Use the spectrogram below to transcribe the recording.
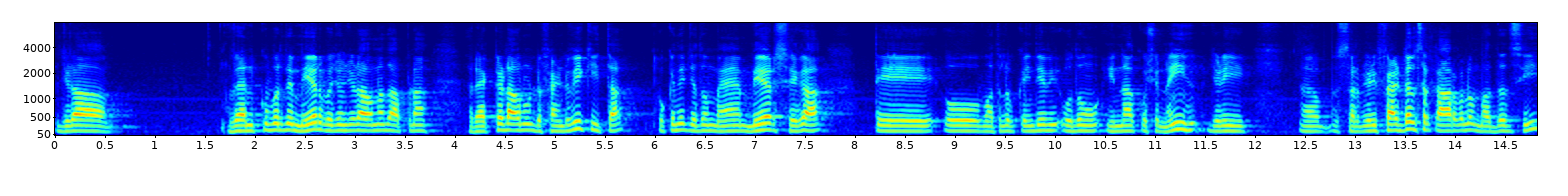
ਜਿਹੜਾ ਵੈਨਕੂਵਰ ਦੇ ਮੇਅਰ ਵਜੋਂ ਜਿਹੜਾ ਉਹਨਾਂ ਦਾ ਆਪਣਾ ਰੈਕਡ ਆ, ਉਹਨੂੰ ਡਿਫੈਂਡ ਵੀ ਕੀਤਾ। ਉਹ ਕਹਿੰਦੇ ਜਦੋਂ ਮੈਂ ਮੇਅਰ ਸੀਗਾ ਤੇ ਉਹ ਮਤਲਬ ਕਹਿੰਦੇ ਵੀ ਉਦੋਂ ਇੰਨਾ ਕੁਝ ਨਹੀਂ ਜਿਹੜੀ ਸਰ, ਜਿਹੜੀ ਫੈਡਰਲ ਸਰਕਾਰ ਵੱਲੋਂ ਮਦਦ ਸੀ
